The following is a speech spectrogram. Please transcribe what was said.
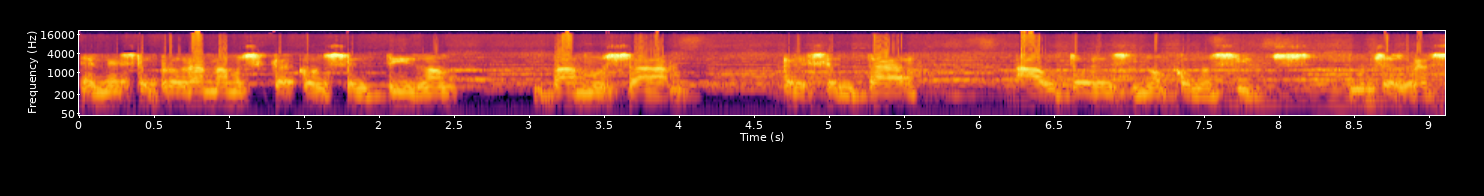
En este programa Música con Sentido vamos a presentar a autores no conocidos. Muchas gracias.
